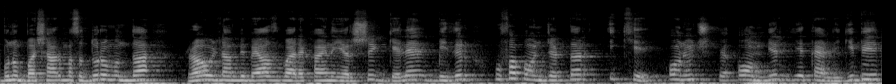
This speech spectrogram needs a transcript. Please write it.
bunu başarması durumunda Raul'dan bir beyaz bayrak aynı yarışı gelebilir. Ufak oyuncaklar 2, 13 ve 11 yeterli gibi.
